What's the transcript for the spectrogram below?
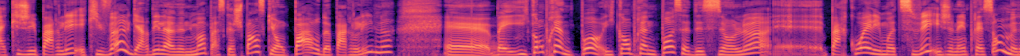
à qui j'ai parlé et qui veulent garder l'anonymat parce que je pense qu'ils ont peur de parler, là, euh, ben, ils comprennent pas. Ils comprennent pas cette décision-là, euh, par quoi elle est motivée. Et j'ai l'impression, M.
